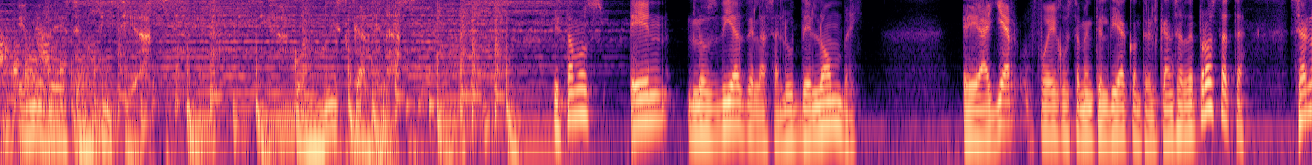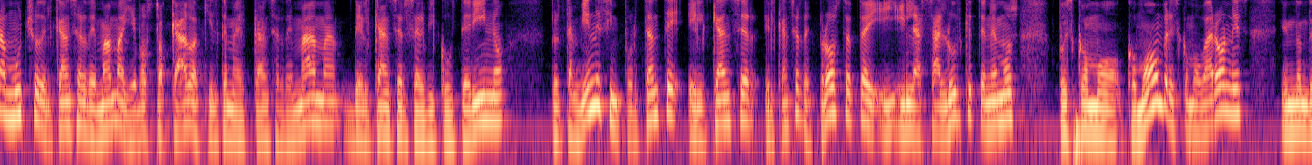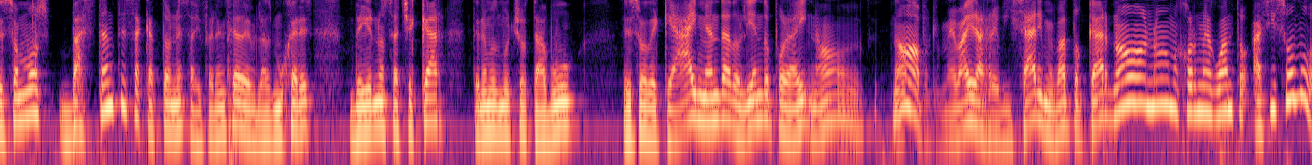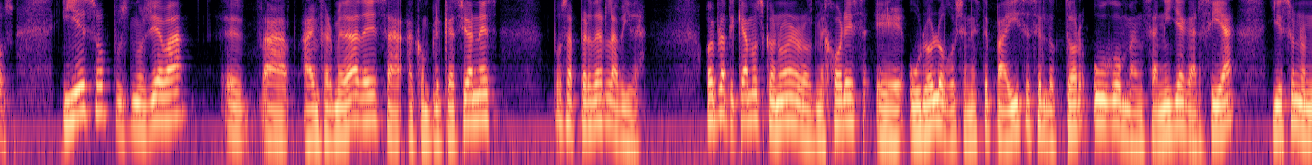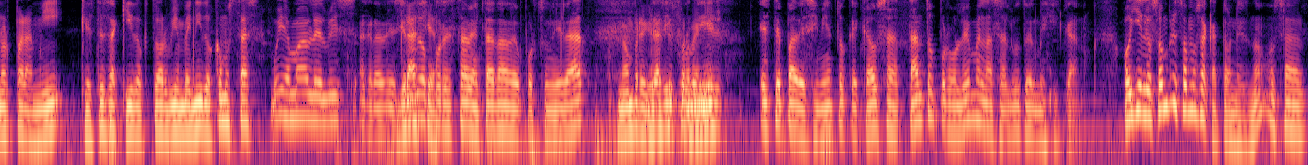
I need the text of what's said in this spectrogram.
MBS Noticias con Luis Cárdenas. Estamos en los días de la salud del hombre. Eh, ayer fue justamente el día contra el cáncer de próstata. Se habla mucho del cáncer de mama y hemos tocado aquí el tema del cáncer de mama, del cáncer cervicouterino, pero también es importante el cáncer, el cáncer de próstata y, la salud que tenemos, pues como, como hombres, como varones, en donde somos bastante sacatones, a diferencia de las mujeres, de irnos a checar. Tenemos mucho tabú. Eso de que, ay, me anda doliendo por ahí. No, no, porque me va a ir a revisar y me va a tocar. No, no, mejor me aguanto. Así somos. Y eso, pues, nos lleva eh, a, enfermedades, a, a complicaciones, pues, a perder la vida. Hoy platicamos con uno de los mejores eh, urólogos en este país, es el doctor Hugo Manzanilla García, y es un honor para mí que estés aquí, doctor. Bienvenido, ¿cómo estás? Muy amable, Luis, agradecido por esta ventana de oportunidad. No, hombre, gracias por venir este padecimiento que causa tanto problema en la salud del mexicano. Oye, los hombres somos acatones, ¿no? O sea,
